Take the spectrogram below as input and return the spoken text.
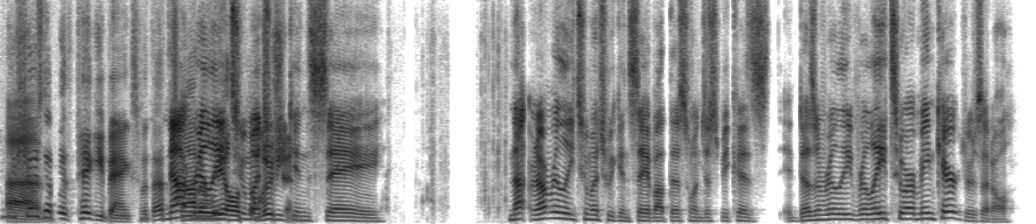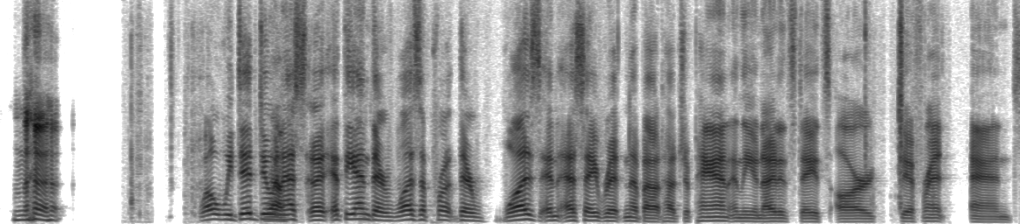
He shows um, up with piggy banks, but that's not, not, really a real too much we can say. Not not really too much we can say about this one just because it doesn't really relate to our main characters at all Well, we did do an Yeah. S uh, at the end. There was a pro- there was an essay written about how Japan and the United States are different, and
